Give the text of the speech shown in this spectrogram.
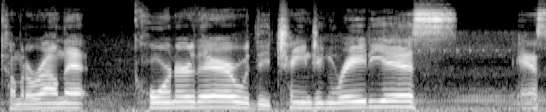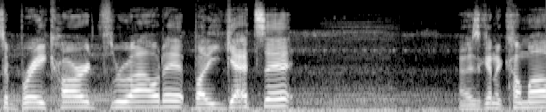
Coming around that corner there with the changing radius. Has to brake hard throughout it, but he gets it. Now he's going to come up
